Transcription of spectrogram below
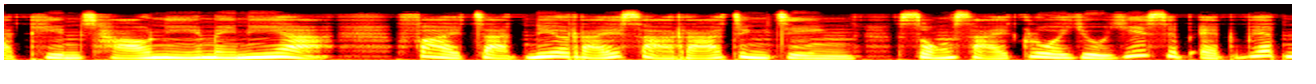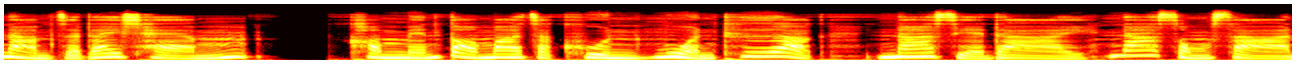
8 ทีมเช้านี้ไหมเนี่ย ฝ่ายจัดนี่ไร้สาระจริง ๆ สงสัยกลัวอยู่ 21 เวียดนามจะได้แชมป์คอมเมนต์ต่อมาจากคุณหงวนเทือก น่าเสียดาย น่าสงสาร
